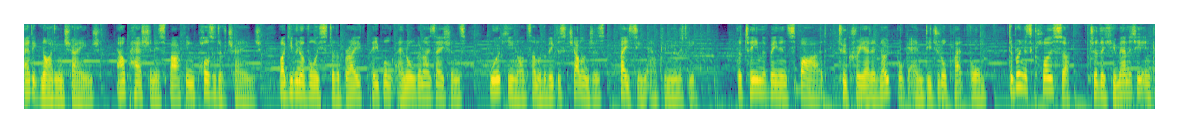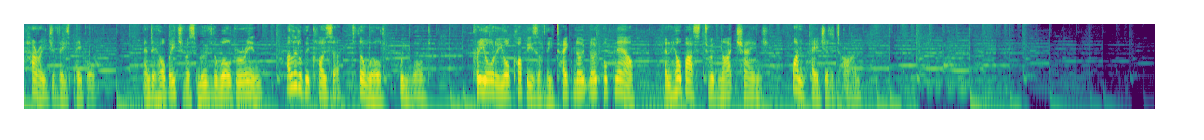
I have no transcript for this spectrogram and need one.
At Igniting Change, our passion is sparking positive change by giving a voice to the brave people and organisations working on some of the biggest challenges facing our community. The team have been inspired to create a notebook and digital platform to bring us closer to the humanity and courage of these people, and to help each of us move the world we're in a little bit closer to the world we want. Pre order your copies of the Take Note Notebook now and help us to ignite change, one page at a time.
